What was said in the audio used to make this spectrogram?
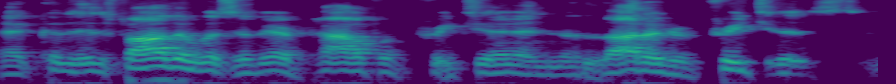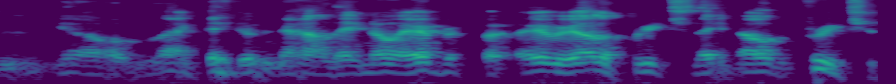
because uh, his father was a very powerful preacher, and a lot of the preachers, you know, like they do now, they know every every other preacher, they know the preacher.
